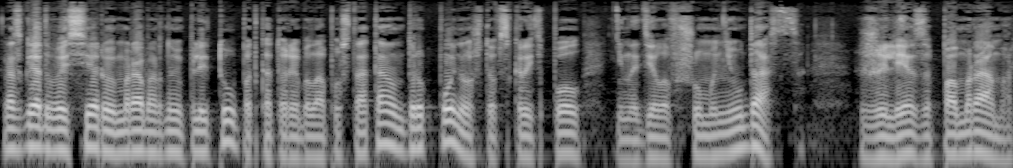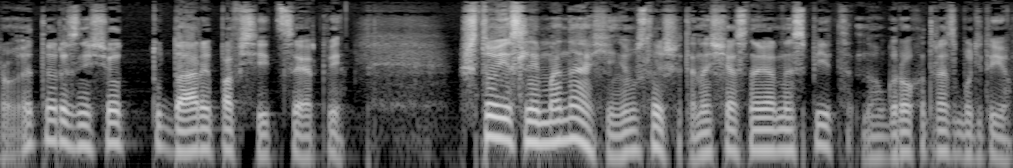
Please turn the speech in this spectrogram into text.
Разглядывая серую мраморную плиту, под которой была пустота, он вдруг понял, что вскрыть пол, не наделав шума, не удастся. Железо по мрамору — это разнесет удары по всей церкви. Что, если монахи не услышат? Она сейчас, наверное, спит, но грохот разбудит ее.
